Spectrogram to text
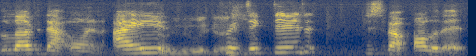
loved that one. I It was really good. predicted just about all of it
